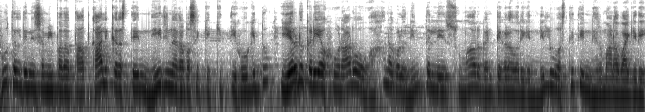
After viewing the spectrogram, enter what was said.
ಭೂತಲ್ದಿನಿ ಸಮೀಪದ ತಾತ್ಕಾಲಿಕ ರಸ್ತೆ ನೀರಿನ ರಭಸಕ್ಕೆ ಕಿತ್ತಿ ಹೋಗಿದ್ದು, ಎರಡು ಕಡೆಯ ಓಡಾಡುವ ವಾಹನಗಳು ನಿಂತಲ್ಲಿ ಸುಮಾರು ಗಂಟೆಗಳವರೆಗೆ ನಿಲ್ಲುವ ಸ್ಥಿತಿ ನಿರ್ಮಾಣವಾಗಿದೆ.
